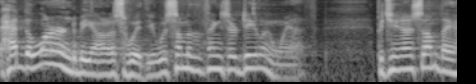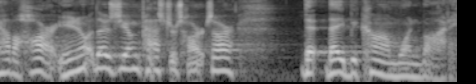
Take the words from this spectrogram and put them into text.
had to learn, to be honest with you, with some of the things they're dealing with. But you know something? They have a heart. You know what those young pastors' hearts are? That they become one body.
